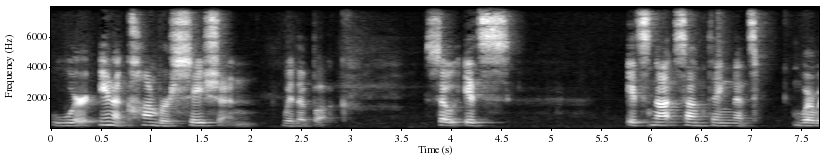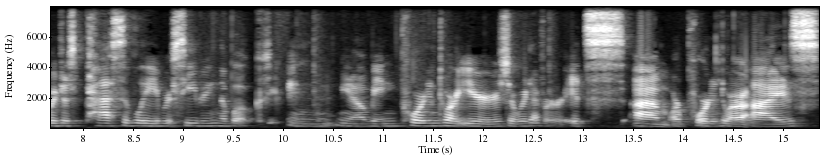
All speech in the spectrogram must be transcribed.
we're in a conversation with a book. So it's it's not something that's where we're just passively receiving the book in you know being poured into our ears or whatever. It's um, or poured into our eyes.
